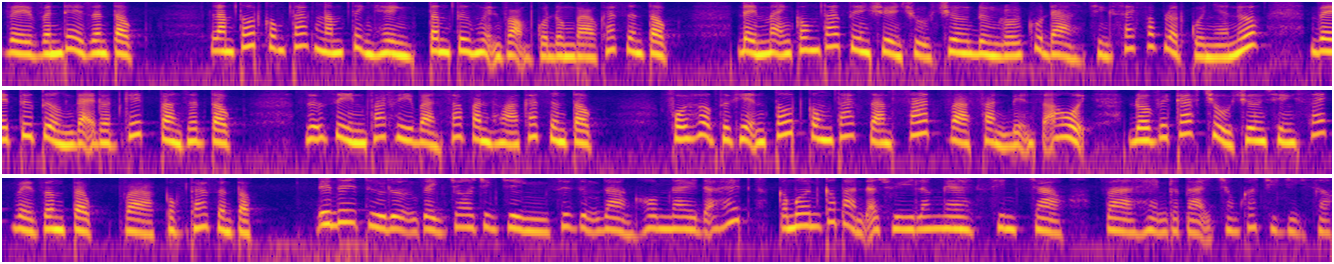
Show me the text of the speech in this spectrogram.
về vấn đề dân tộc, làm tốt công tác nắm tình hình, tâm tư nguyện vọng của đồng bào các dân tộc, đẩy mạnh công tác tuyên truyền chủ trương đường lối của Đảng, chính sách pháp luật của nhà nước về tư tưởng đại đoàn kết toàn dân tộc, giữ gìn phát huy bản sắc văn hóa các dân tộc, phối hợp thực hiện tốt công tác giám sát và phản biện xã hội đối với các chủ trương chính sách về dân tộc và công tác dân tộc. Đến đây thời lượng dành cho chương trình xây dựng Đảng hôm nay đã hết. Cảm ơn các bạn đã chú ý lắng nghe. Xin chào và hẹn gặp lại trong các chương trình sau.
